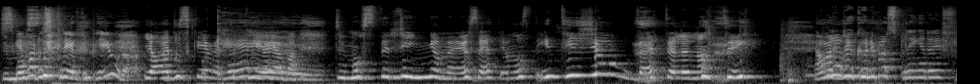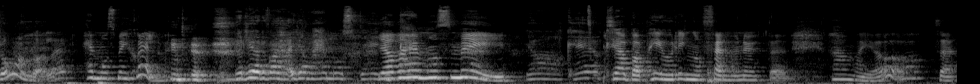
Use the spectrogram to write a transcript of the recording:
Du Ska vad du skrev till PO då? Ja, då skrev jag till Okej. P och jag bara, du måste ringa mig och säga att jag måste in till jobbet eller någonting. Ja, men du kunde bara springa därifrån då eller? Hemma hos mig själv. Ja, det- var, jag var hemma hos dig. Jag var hemma hos mig. Ja, okej, okej. Så jag bara, P.O. ring om fem minuter. Han bara, ja. Så, här.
